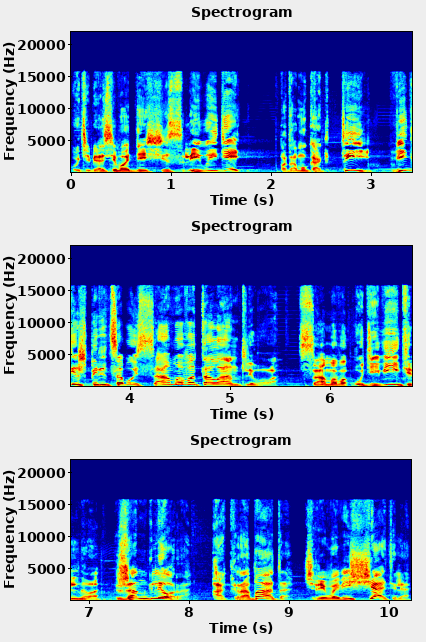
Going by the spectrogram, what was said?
у тебя сегодня счастливый день, потому как ты видишь перед собой самого талантливого, самого удивительного жонглера, акробата, чревовещателя,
